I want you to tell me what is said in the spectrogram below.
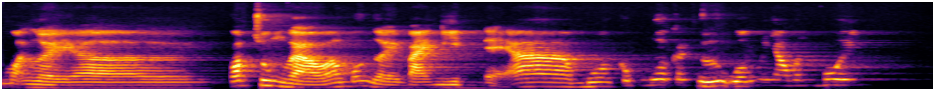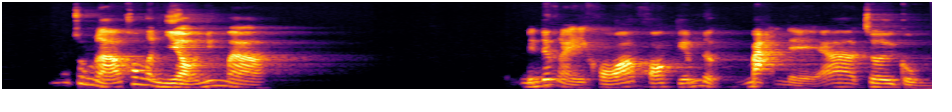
Mọi người uh, góp chung vào mỗi người vài nghìn để mua cốc nước các thứ uống với nhau vẫn vui. Nói chung là không cần nhiều nhưng mà bên Đức này khó khó kiếm được bạn để chơi cùng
